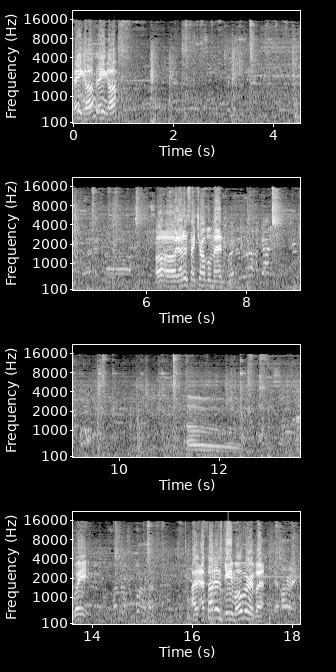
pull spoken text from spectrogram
There you go. There you go. Uh oh, that looks like trouble, man. Oh. Wait. I, I thought it was game over, but. Yeah, all right.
